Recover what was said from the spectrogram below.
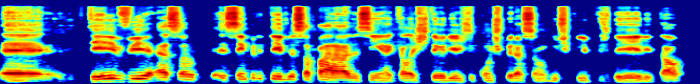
é, teve essa é, sempre teve essa parada assim aquelas teorias de conspiração dos clipes dele e tal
